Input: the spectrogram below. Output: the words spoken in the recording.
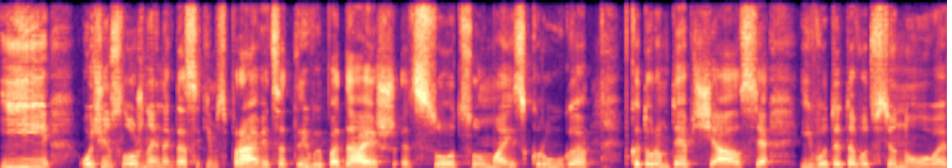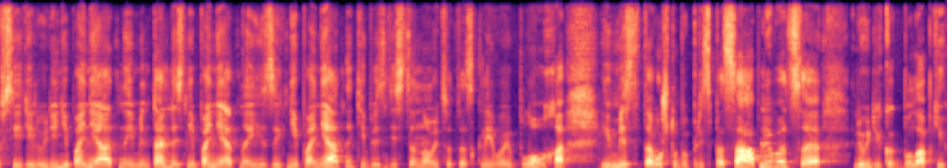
и очень сложно иногда с этим справиться. Ты выпадаешь из социума, из круга, в котором ты общался, и вот это вот все новое, все эти люди непонятные, ментальность непонятная, язык непонятный, тебе здесь становится тоскливо и плохо, и вместо того, чтобы приспосабливаться, люди как бы лапки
